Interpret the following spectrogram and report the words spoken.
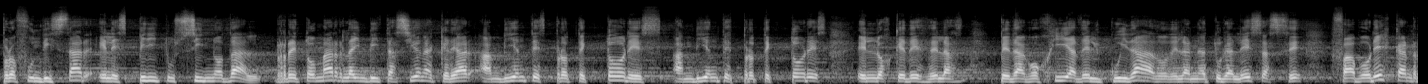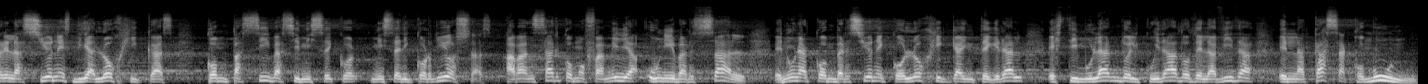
profundizar el espíritu sinodal, retomar la invitación a crear ambientes protectores, ambientes protectores en los que desde la pedagogía del cuidado de la naturaleza se favorezcan relaciones dialógicas, compasivas y misericordiosas, avanzar como familia universal en una conversión ecológica integral, estimulando el cuidado de la vida en la casa común.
